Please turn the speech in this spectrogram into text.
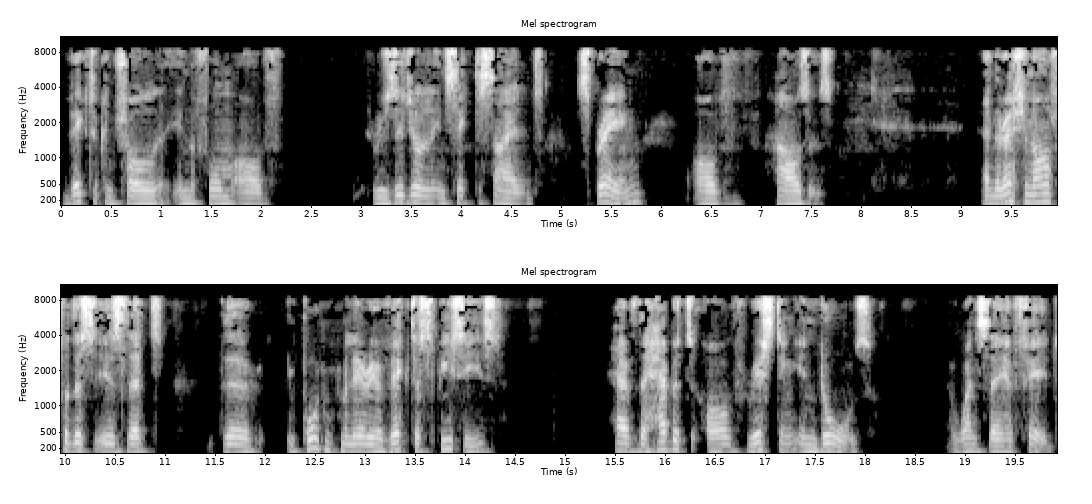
vector control in the form of residual insecticide spraying of houses. And the rationale for this is that the important malaria vector species have the habit of resting indoors once they have fed.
